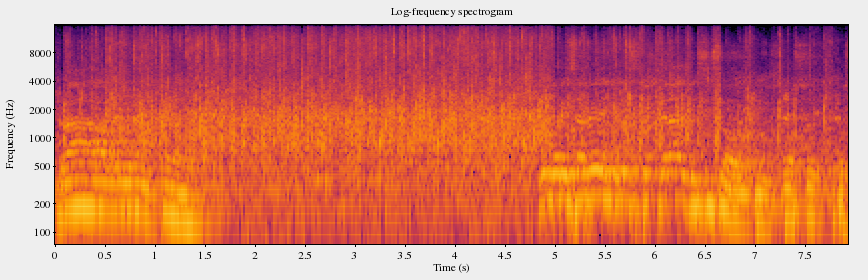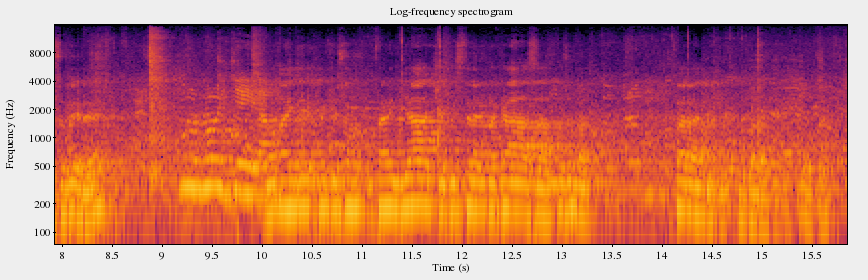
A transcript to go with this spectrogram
Brava Maria Domenica. Io vorrei sapere che mi spenderai questi soldi, posso, posso sapere? Non ho idea. Non hai idea, perché sono, fare i viaggi, acquisterai una casa, cosa fa? Farai, farai, vabbè.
